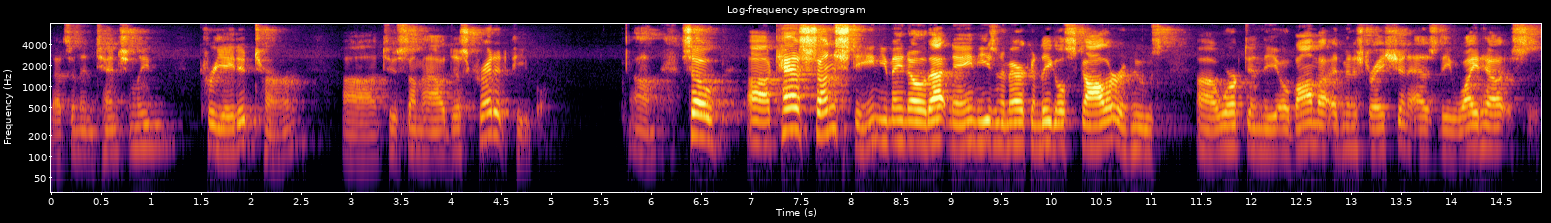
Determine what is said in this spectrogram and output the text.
That's an intentionally created term uh, to somehow discredit people. Um, so, uh, Cass Sunstein, you may know that name. He's an American legal scholar and who's uh, worked in the Obama administration as the White House.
